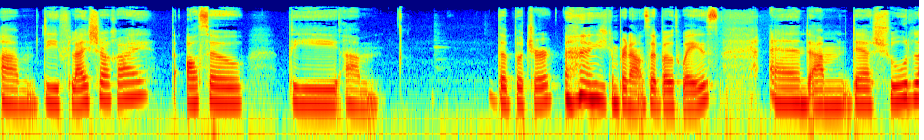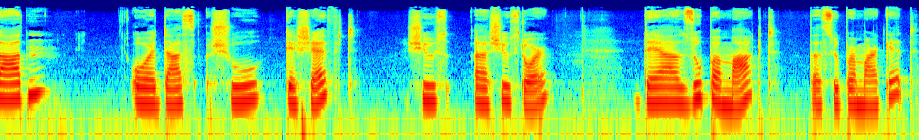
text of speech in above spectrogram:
um, die Fleischerei, also the um, the butcher. you can pronounce it both ways. And um, der Schuhladen or das Schuhgeschäft, shoe, uh, shoe store. Der Supermarkt, the supermarket.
